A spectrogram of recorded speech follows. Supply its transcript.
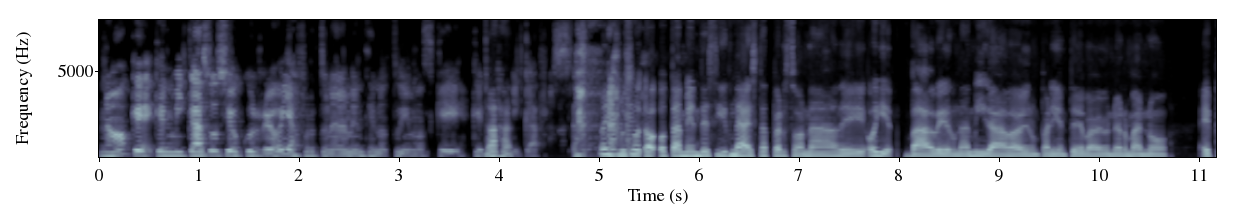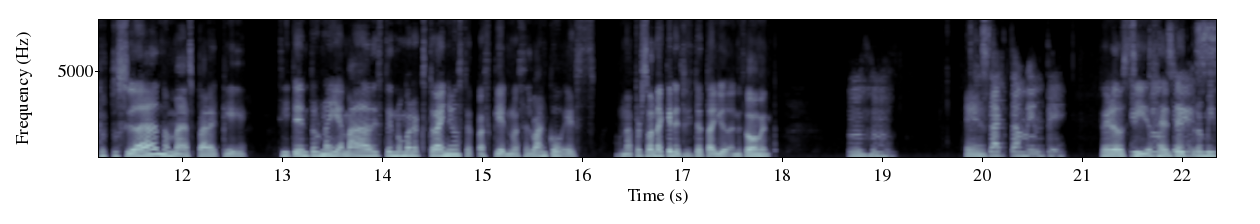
¿No? Que, que, en mi caso sí ocurrió y afortunadamente no tuvimos que, que comunicarnos. O incluso, o, también decirle a esta persona de, oye, va a haber una amiga, va a haber un pariente, va a haber un hermano, eh, por tu ciudad nomás para que si te entra una llamada de este número extraño, sepas que no es el banco, es una persona que necesita tu ayuda en ese momento. Eh, Exactamente. Pero sí, o sea, dentro de mi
